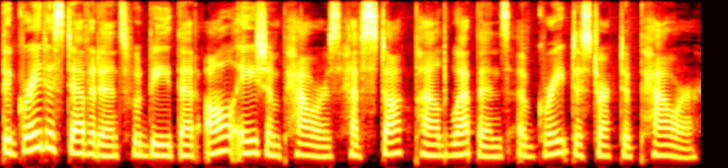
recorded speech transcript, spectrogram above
The greatest evidence would be that all Asian powers have stockpiled weapons of great destructive power.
